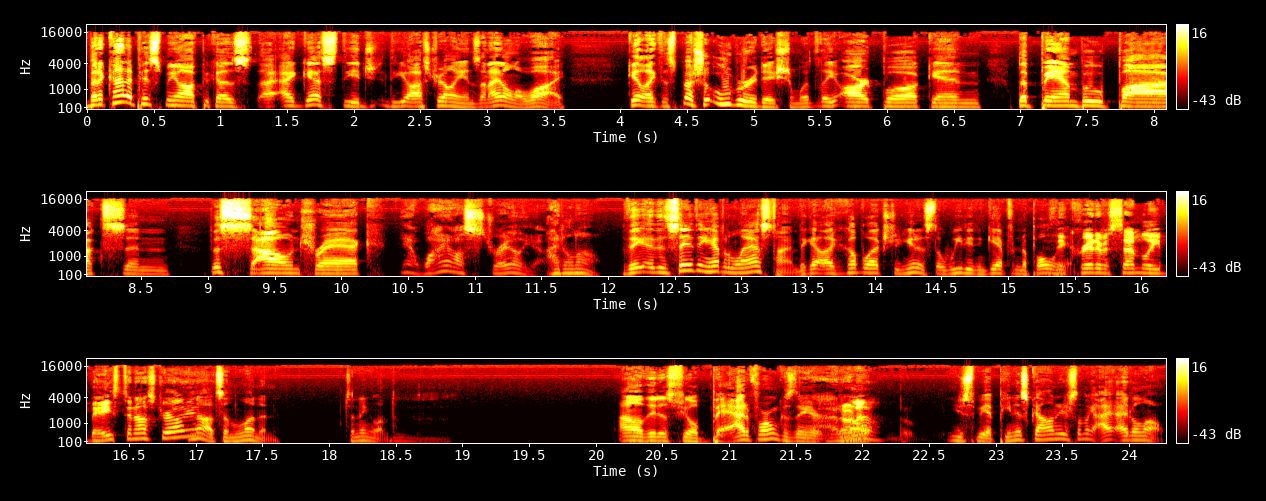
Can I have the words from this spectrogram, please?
But it kind of pissed me off because I, I guess the the Australians, and I don't know why, get like the special Uber edition with the art book and the bamboo box and the soundtrack. yeah, why Australia? I don't know. They, the same thing happened last time. They got like a couple extra units that we didn't get from Is Napoleon. the Creative Assembly based in Australia? No, it's in London. It's in England. Hmm. I don't know. if They just feel bad for them because they are. I don't know, Used to be a penis colony or something. I, I don't know.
